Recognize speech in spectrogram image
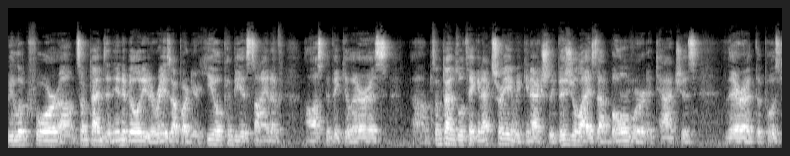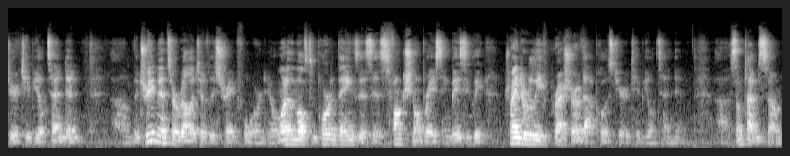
we look for. Um, sometimes an inability to raise up on your heel can be a sign of os navicularis. Um, sometimes we'll take an x-ray and we can actually visualize that bone where it attaches there at the posterior tibial tendon. Um, the treatments are relatively straightforward. You know, one of the most important things is, is functional bracing, basically trying to relieve pressure of that posterior tibial tendon. Uh, sometimes some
